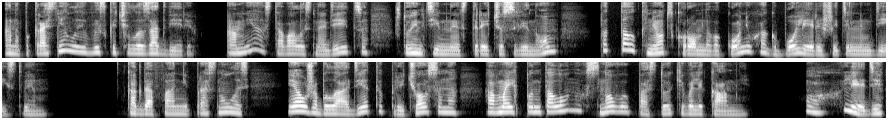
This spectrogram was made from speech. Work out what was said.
Она покраснела и выскочила за дверь, а мне оставалось надеяться, что интимная встреча с вином подтолкнет скромного конюха к более решительным действиям. Когда Фанни проснулась, я уже была одета, причесана, а в моих панталонах снова постукивали камни. «Ох, леди,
